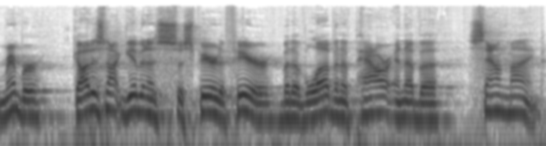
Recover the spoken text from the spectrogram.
remember, God has not given us a spirit of fear, but of love and of power and of a sound mind.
